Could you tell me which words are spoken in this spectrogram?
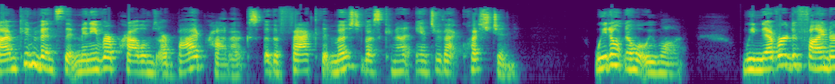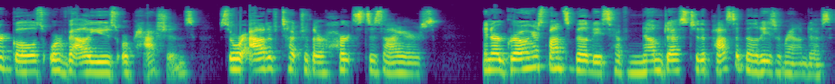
I'm convinced that many of our problems are byproducts of the fact that most of us cannot answer that question. We don't know what we want. We never defined our goals or values or passions, so we're out of touch with our heart's desires. And our growing responsibilities have numbed us to the possibilities around us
